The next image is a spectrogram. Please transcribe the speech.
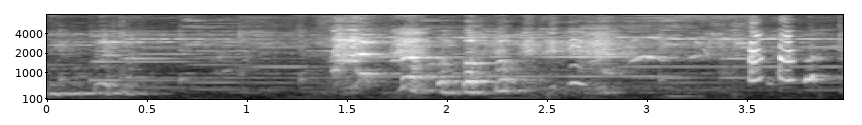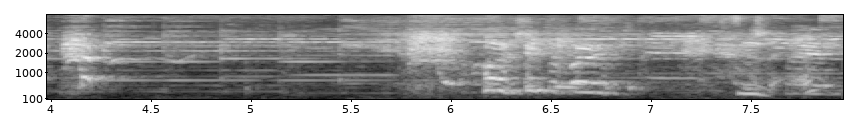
oh, Wait, wait.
